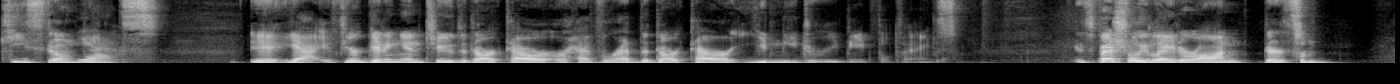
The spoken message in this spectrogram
keystone Yeah. books It- yeah if you're getting into the dark tower or have read the dark tower you need to read needful things especially later on there's some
